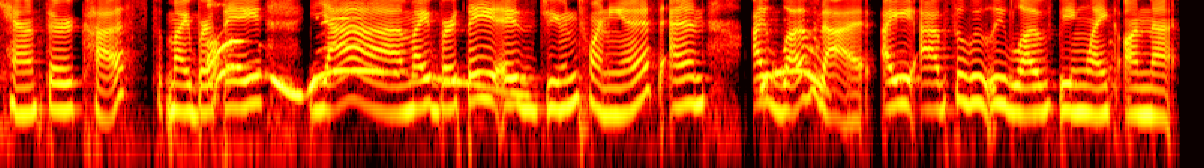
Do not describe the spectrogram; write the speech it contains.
Cancer cusp. My birthday, oh, yeah, my birthday is June 20th. And I love that. I absolutely love being like on that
